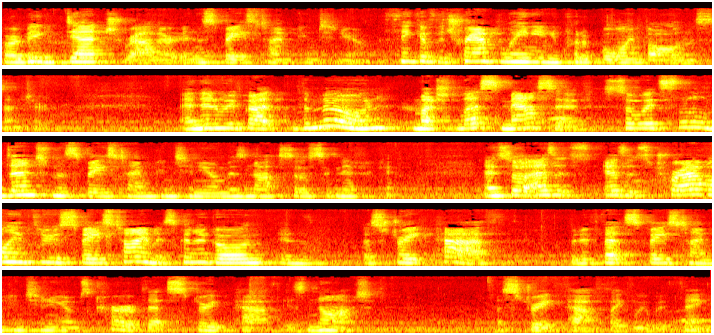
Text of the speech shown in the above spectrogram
or a big dent, rather, in the space time continuum. Think of the trampoline, and you put a bowling ball in the center. And then we've got the moon, much less massive, so its little dent in the space-time continuum is not so significant. And so as it's, as it's traveling through space-time, it's going to go in a straight path, but if that space-time continuum's curved, that straight path is not a straight path like we would think.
